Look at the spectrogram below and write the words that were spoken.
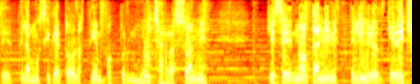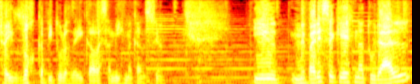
de, la música de todos los tiempos por muchas razones que se notan en este libro, que de hecho hay dos capítulos dedicados a esa misma canción. Y me parece que es natural,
